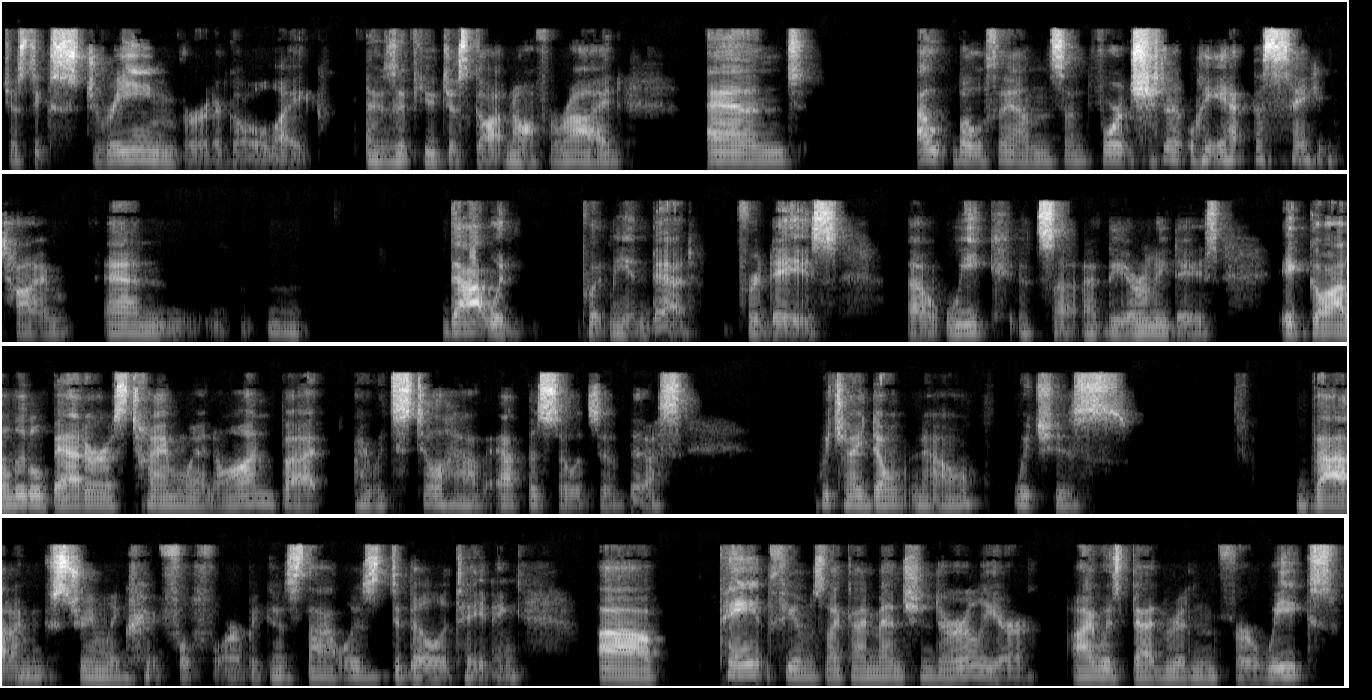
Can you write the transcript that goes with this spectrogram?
just extreme vertigo, like as if you'd just gotten off a ride. And out both ends, unfortunately, at the same time. And that would put me in bed for days, a week. It's uh, at the early days. It got a little better as time went on, but I would still have episodes of this, which I don't now, which is that I'm extremely grateful for because that was debilitating. Uh, paint fumes, like I mentioned earlier, I was bedridden for weeks,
